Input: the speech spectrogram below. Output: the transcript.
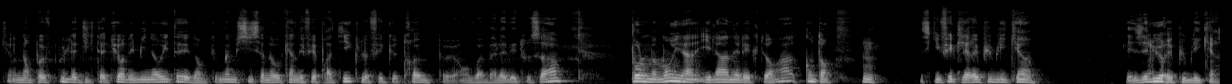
qui n'en peuvent plus de la dictature des minorités. Donc même si ça n'a aucun effet pratique, le fait que Trump euh, envoie balader tout ça, pour le moment, il a, il a un électorat content. Hmm. Ce qui fait que les républicains, les élus républicains,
